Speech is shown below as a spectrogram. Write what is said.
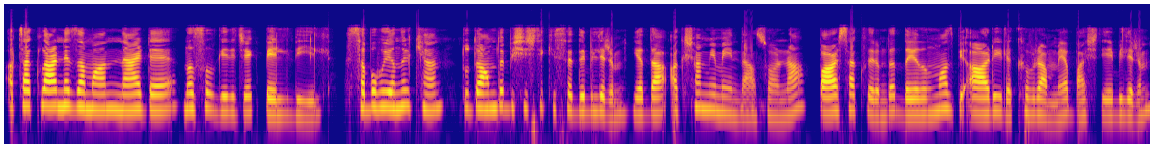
Ataklar ne zaman, nerede, nasıl gelecek belli değil. Sabah uyanırken dudağımda bir şişlik hissedebilirim ya da akşam yemeğinden sonra bağırsaklarımda dayanılmaz bir ağrıyla kıvranmaya başlayabilirim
